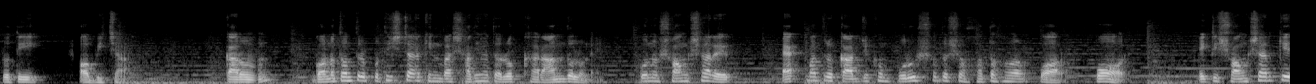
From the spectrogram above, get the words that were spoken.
প্রতি অবিচার। কারণ গণতন্ত্র প্রতিষ্ঠা কিংবা স্বাধীনতা রক্ষার আন্দোলনে কোনো সংসারের একমাত্র কার্যক্রম পুরুষ সদস্য হত হওয়ার পর পর একটি সংসারকে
